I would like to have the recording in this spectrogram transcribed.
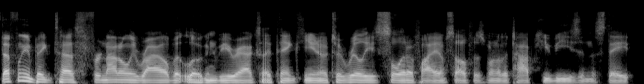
Definitely a big test for not only Ryle, but Logan Virax, I think, you know, to really solidify himself as one of the top QBs in the state.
